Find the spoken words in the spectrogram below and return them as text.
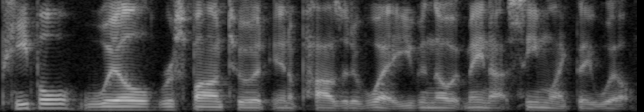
people will respond to it in a positive way, even though it may not seem like they will.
